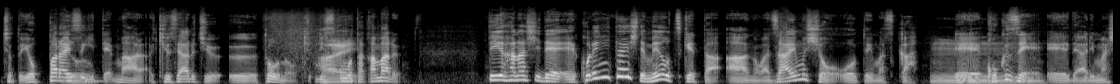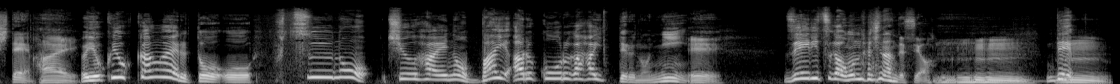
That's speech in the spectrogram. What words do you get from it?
ちょっと酔っ払いすぎて、まあ、急性アル中う等のリスクも高まる。っていう話で、えーこれに対して目をつけたあのが財務省といいますか、えー国税えーでありまして、はい。よくよく考えると、お普通の酎ハイの倍アルコールが入ってるのに、え税率が同じなんですよ。で、うん。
